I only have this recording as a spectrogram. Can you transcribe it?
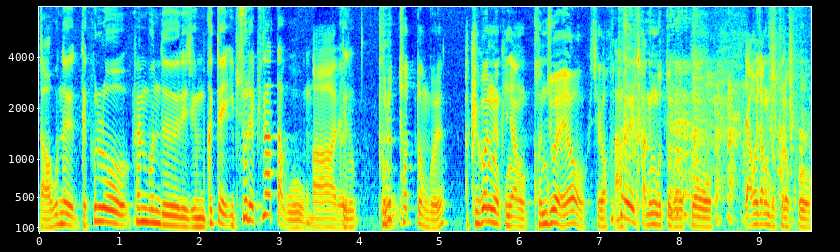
아 근데 댓글로 팬분들이 지금 그때 입술에 피났다고. 아, 네. 그래서 부르텄던 거예요? 아, 그거는 그냥 건조해요. 제가 호텔 자는 것도 그렇고 야구장도 그렇고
